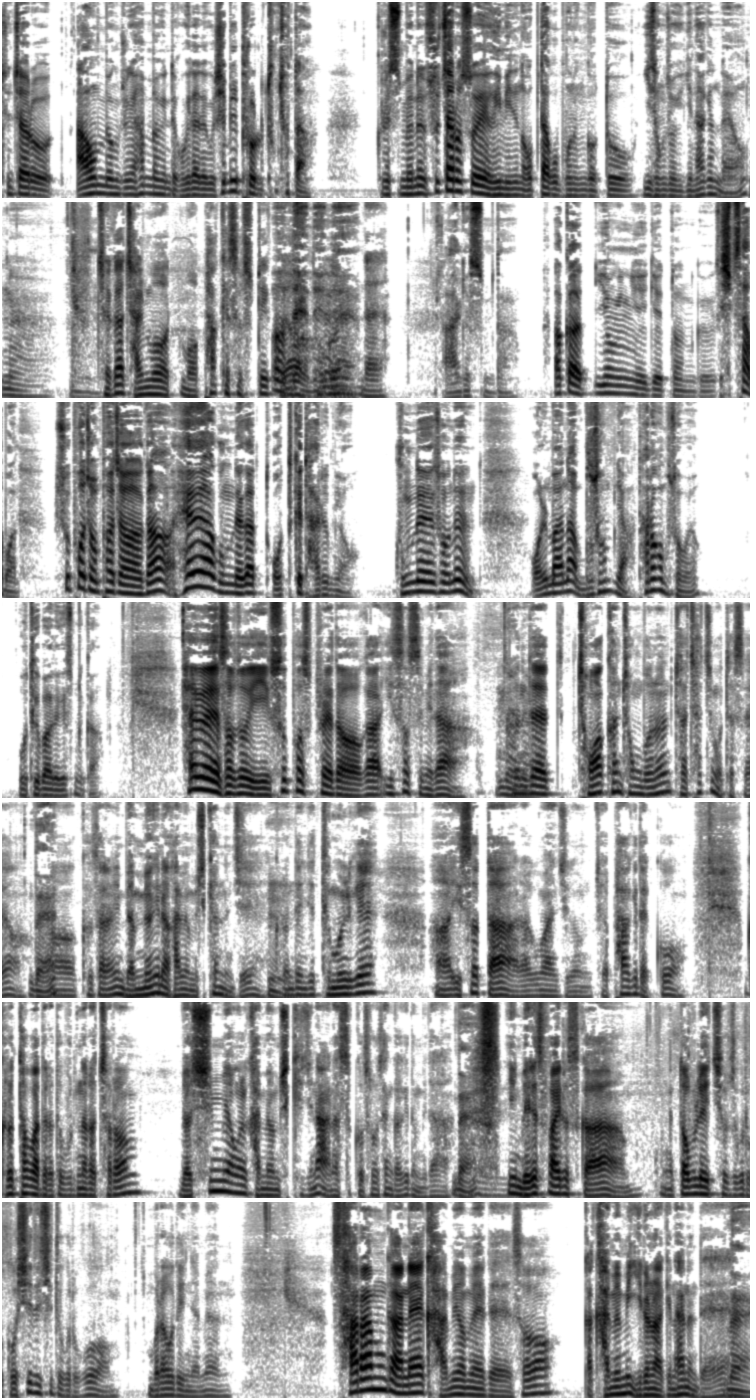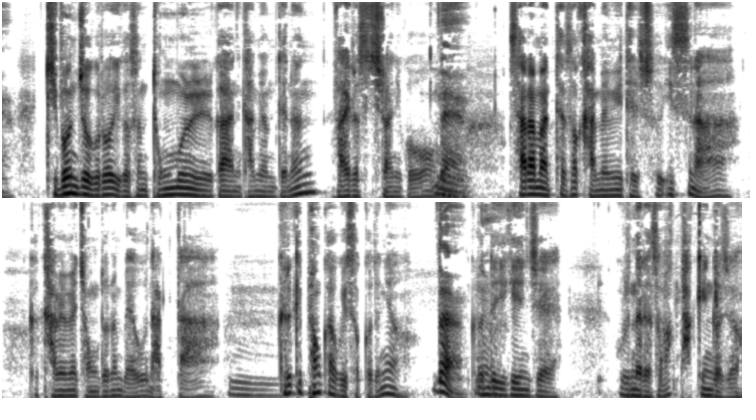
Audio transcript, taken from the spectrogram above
진짜로 아홉 명 중에 한 명인데 거기다 대고 11%를 퉁쳤다. 그랬으면은 숫자로서의 의미는 없다고 보는 것도 이성적이긴 하겠네요. 네. 제가 잘못 뭐 파악했을 수도 있고요. 어, 네, 네, 네. 네. 알겠습니다. 아까 이용인이 얘기했던 그 14번 슈퍼 전파자가 해외와 국내가 어떻게 다르며 국내에서는 얼마나 무섭냐 단어가 무서워요. 어떻게 봐야 되겠습니까? 해외에서도 이 슈퍼 스프레더가 있었습니다. 네네. 그런데 정확한 정보는 제가 찾지 못했어요. 네. 어, 그 사람이 몇 명이나 감염을 시켰는지. 음. 그런데 이제 드물게 아, 있었다라고만 지금 제가 파악이 됐고 그렇다고 하더라도 우리나라처럼 몇십 명을 감염시키지는 않았을 것으로 생각이 듭니다. 네. 이 메르스 바이러스가 WHO도 그렇고 CDC도 그렇고 뭐라고 돼 있냐면 사람 간의 감염에 대해서 그러니까 감염이 일어나긴 하는데 네. 기본적으로 이것은 동물 간 감염되는 바이러스 질환이고 네. 사람한테서 감염이 될 수 있으나 그 감염의 정도는 매우 낮다. 음. 그렇게 평가하고 있었거든요. 네. 그런데 이게 이제 우리나라에서 확 바뀐 거죠.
